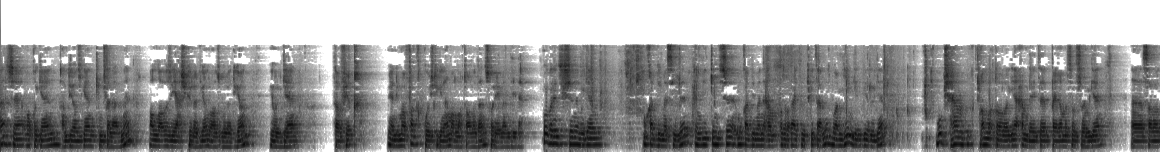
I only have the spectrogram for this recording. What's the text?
barcha o'qigan hamda yozgan kimsalarni alloh o'zi yaxshi ko'radigan rozi bo'ladigan yo'lga tavfiq ya'ni muvaffaq qilib qo'yishligini ham alloh taolodan so'rayman deydi. Bu birinchi kishini bo'lgan muqaddimasi edi. Endi ikkinchi muqaddimani ham ozroq aytib o'tib ketamiz bu ham yengil berilgan bu kishi ham alloh taologa hamd aytib payg'ambar sallallohu alayhi vasallamga e, salot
